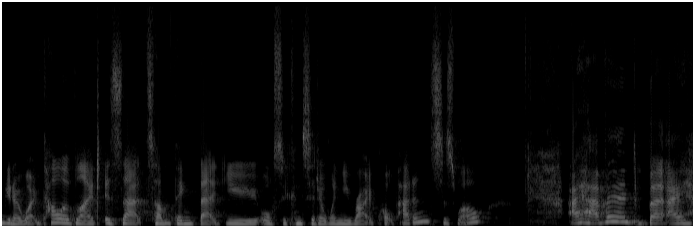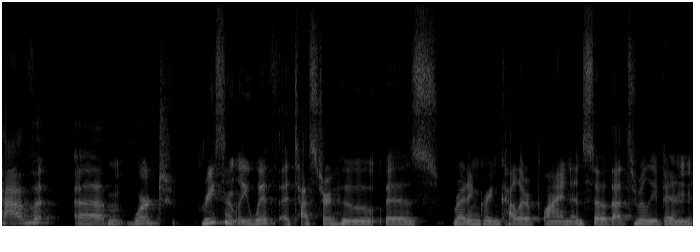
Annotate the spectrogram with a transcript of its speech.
you know weren't colorblind is that something that you also consider when you write quilt patterns as well? I haven't but i have um, worked recently with a tester who is red and green colorblind. And so that's really been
